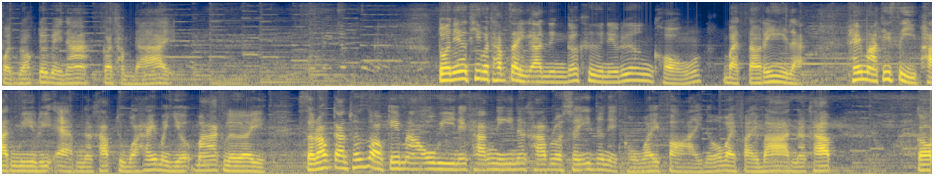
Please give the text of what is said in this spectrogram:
ปลดล็อกด้วยใบหน้าก็ทำได้ตัวนี้ที่ประทับใจอีกอันหนึ่งก็คือในเรื่องของแบตเตอรี่แหละ ให้มาที่ 4,000 มิลลิแอมนะครับถือว่าให้มาเยอะมากเลยสำหรับการทดสอบเกม ROV ในครั้งนี้นะครับ เราใช้อินเทอร์เน็ตของ Wi-Fi เนอะ Wi-Fi บ้านนะครับก็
